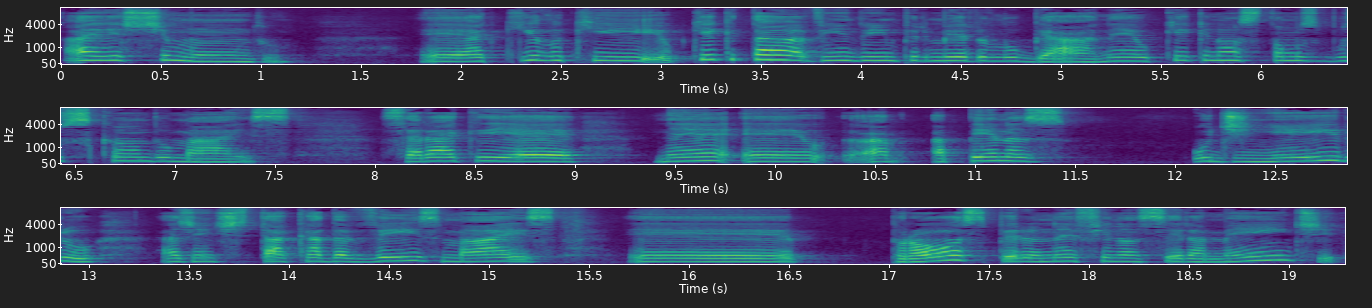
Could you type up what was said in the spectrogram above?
a este mundo. É aquilo que o que está vindo em primeiro lugar, né? O que que nós estamos buscando mais? Será que é, né, é apenas o dinheiro, a gente está cada vez mais é, próspero né, financeiramente?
